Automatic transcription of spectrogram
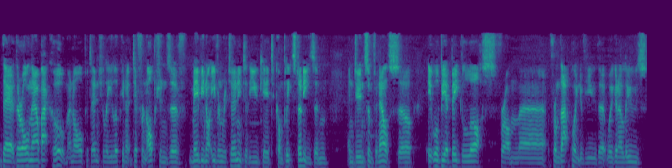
they're they're all now back home and all potentially looking at different options of maybe not even returning to the UK to complete studies and and doing something else. So it will be a big loss from uh, from that point of view that we're going to lose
